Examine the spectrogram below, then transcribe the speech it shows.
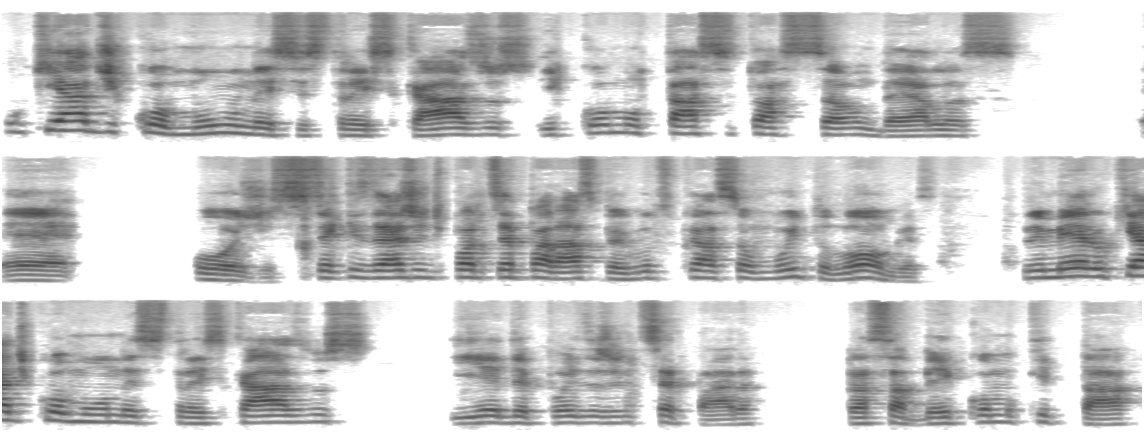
O que há de comum nesses três casos e como está a situação delas é, hoje? Se você quiser, a gente pode separar as perguntas, porque elas são muito longas. Primeiro, o que há de comum nesses três casos e depois a gente separa para saber como que está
